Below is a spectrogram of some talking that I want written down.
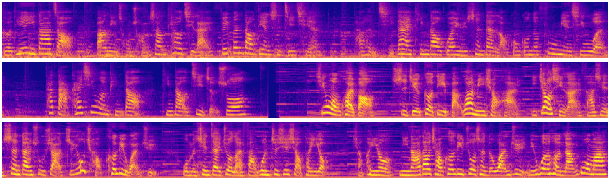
隔天一大早，邦尼从床上跳起来，飞奔到电视机前。他很期待听到关于圣诞老公公的负面新闻。他打开新闻频道，听到记者说：“新闻快报：世界各地百万名小孩一觉醒来，发现圣诞树下只有巧克力玩具。我们现在就来访问这些小朋友。小朋友，你拿到巧克力做成的玩具，你会很难过吗？”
